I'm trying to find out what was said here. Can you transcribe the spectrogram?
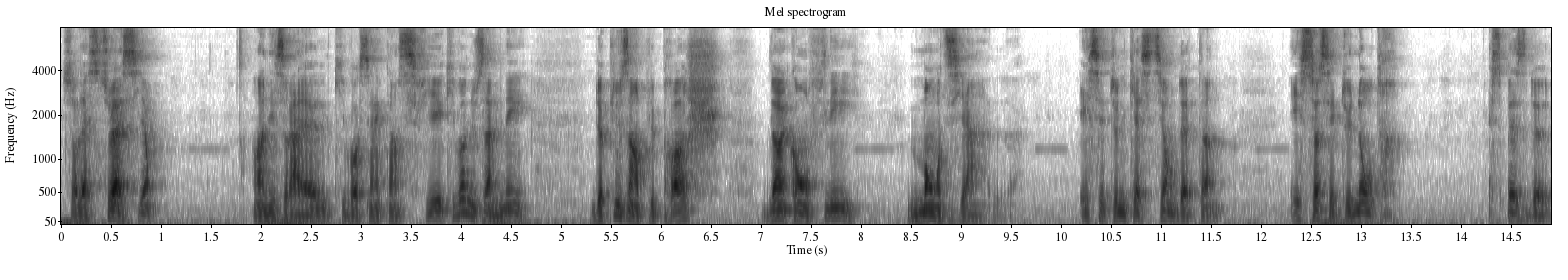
sur la situation en Israël qui va s'intensifier, qui va nous amener de plus en plus proche d'un conflit mondial. Et c'est une question de temps. Et ça, c'est une autre espèce de,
